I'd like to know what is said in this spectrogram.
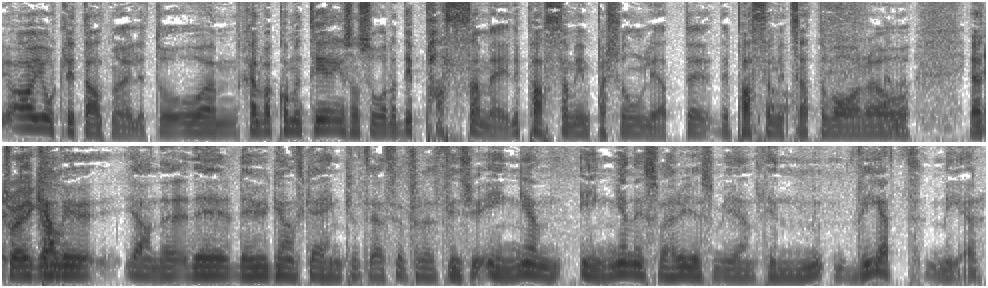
jag, har gjort lite allt möjligt. Och, och um, Själva kommenteringen som sådan, det passar mig. Det passar min personlighet. Det, det passar ja. mitt sätt att vara. Och jag tror det, jag kan vi, Janne, det, det, är ju ganska enkelt. Alltså, för det finns ju ingen, ingen i Sverige som egentligen vet mer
